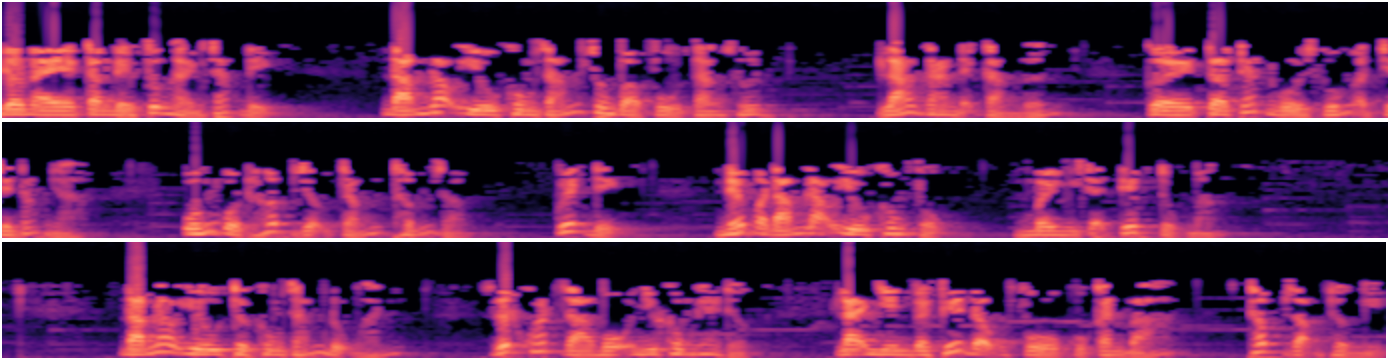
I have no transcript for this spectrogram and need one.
Điều này càng để Phương Hành xác định, Đám lão yêu không dám xông vào phủ Tăng Sơn, Lá gan lại càng lớn. Cười tơ tét ngồi xuống ở trên nóc nhà. Uống một hớp rượu trắng thấm rộng Quyết định, nếu mà đám lão yêu không phục, Mình sẽ tiếp tục mắng. Đám lão yêu thực không dám đụng hắn. Rất khoát giả bộ như không nghe được. Lại nhìn về phía động phù của căn bá, Thấp giọng thường nghị.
